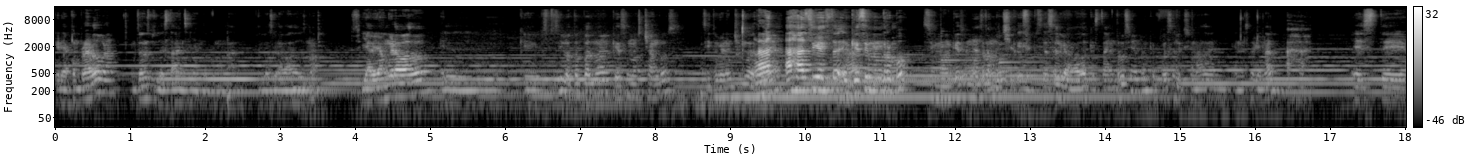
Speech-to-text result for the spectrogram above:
quería comprar obra. Entonces pues le estaba enseñando como la- los grabados, ¿no? Y había un grabado, el que, pues tú sí lo topas, ¿no? El que es unos changos, si tuviera un chingo de Ah, ajá, sí, está. ¿El que Ah, es en un sí. rombo? Simón, que es un Está rombo, que pues, es el grabado que está en Rusia, ¿no? Que fue seleccionado en, en esa bienal. Ajá. Este,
